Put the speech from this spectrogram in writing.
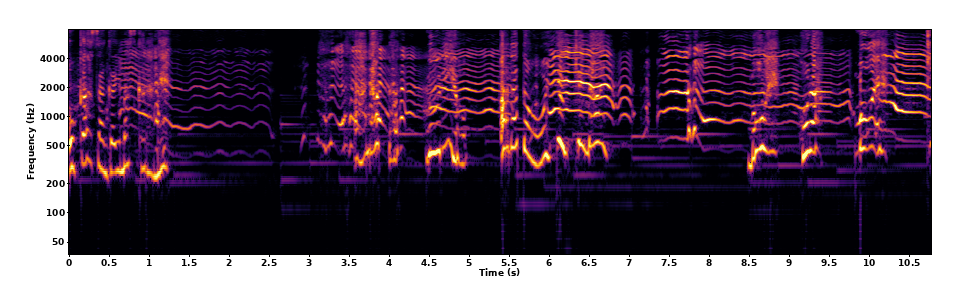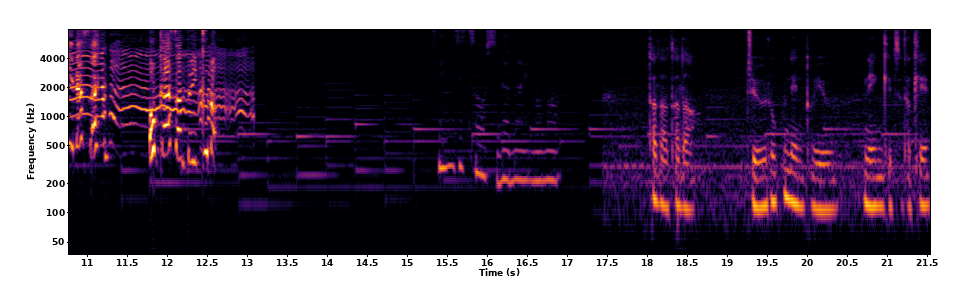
お母さんがいますからね。あなた、無理よ。あなたを置いていけない。萌え、ほら、萌え、来なさい。お母さんと行くの。真実を知らないままただただ16年という年月だけ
